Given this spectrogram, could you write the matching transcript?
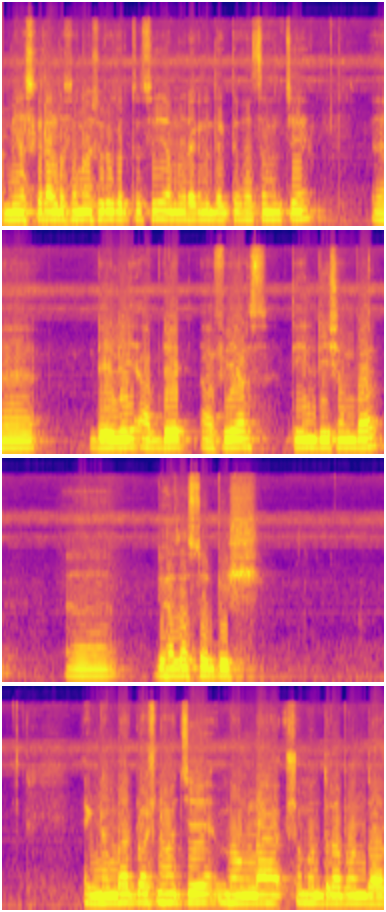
আমি আজকের আলোচনা শুরু করতেছি। আপনারা এখানে দেখতে পাচ্ছেন হচ্ছে ডেইলি আপডেট অ্যাফেয়ার্স তিন ডিসেম্বর দুই এক নম্বর প্রশ্ন হচ্ছে, মংলা সমুদ্র বন্দর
